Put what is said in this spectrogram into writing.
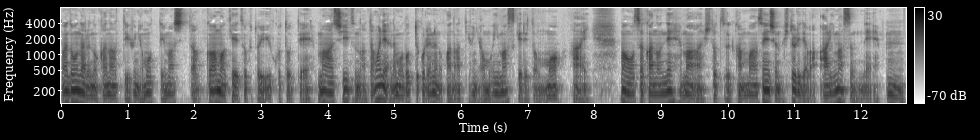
まあどうなるのかなっていうふうに思っていましたが、まあ継続ということで、まあシーズンの頭にはね、戻ってこれるのかなっていうふうには思いますけれども、はい。まあ、大阪のね、まあ、一つ看板選手の一人ではありますんで、うん、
